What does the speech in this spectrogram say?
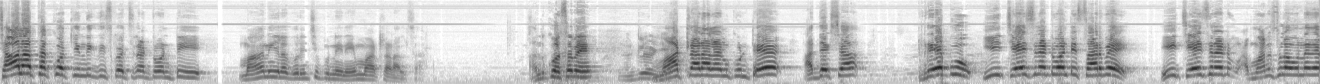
చాలా తక్కువ కిందికి తీసుకొచ్చినటువంటి మహనీయుల గురించి ఇప్పుడు నేనేం మాట్లాడాలి సార్? అందుకోసమే మాట్లాడాలనుకుంటే అధ్యక్ష రేపు ఈ చేసినటువంటి సర్వే ఈ చేసిన మనసులో ఉన్నదే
